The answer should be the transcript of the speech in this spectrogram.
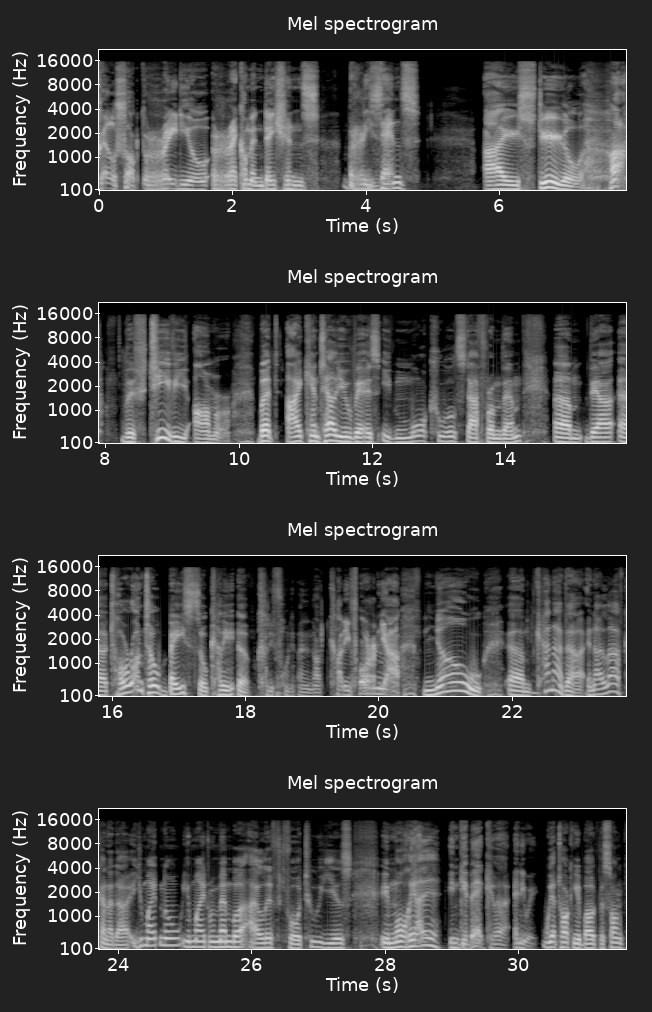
Shell Shocked Radio Recommendations presents I Steal. Ha! With TV armor. But I can tell you there is even more cool stuff from them. Um, they're uh, Toronto based, so Cali- uh, California, uh, not California, no, um, Canada. And I love Canada. You might know, you might remember, I lived for two years in Montreal, in Quebec. Uh, anyway, we are talking about the song.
